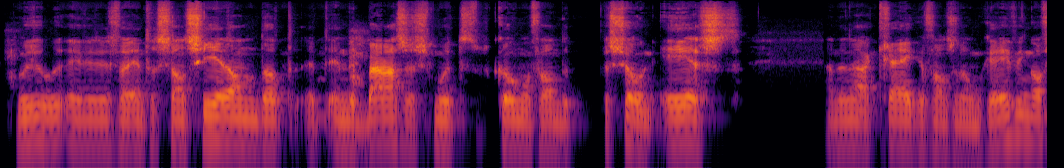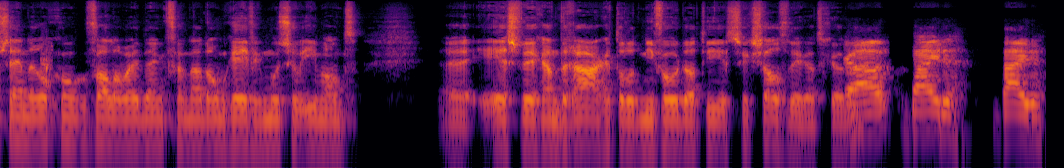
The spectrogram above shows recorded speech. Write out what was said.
Het is wel interessant. Zie je dan dat het in de basis moet komen van de persoon eerst en daarna krijgen van zijn omgeving? Of zijn er ook gewoon gevallen waar je denkt van nou, de omgeving moet zo iemand uh, eerst weer gaan dragen tot het niveau dat hij het zichzelf weer gaat gunnen? Ja, beide. beide.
